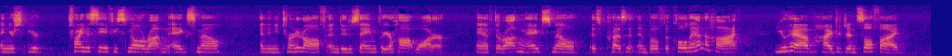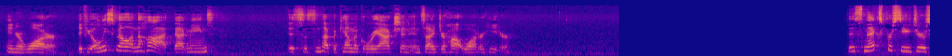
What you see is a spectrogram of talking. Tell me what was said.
and you're, you're trying to see if you smell a rotten egg smell, and then you turn it off and do the same for your hot water. And if the rotten egg smell is present in both the cold and the hot, you have hydrogen sulfide in your water. If you only smell it in the hot, that means it's some type of chemical reaction inside your hot water heater. This next procedure is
